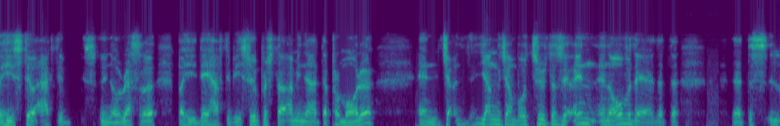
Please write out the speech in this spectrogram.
he's still active, you know, wrestler. But he they have to be superstar. I mean, uh, the promoter, and young Jumbo Truth is in and over there. That the that the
